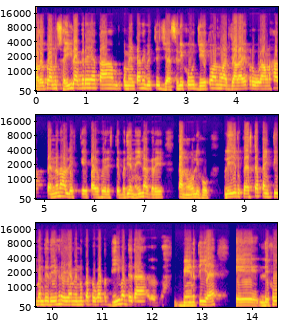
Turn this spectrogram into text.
ਮਤਲਬ ਤੁਹਾਨੂੰ ਸਹੀ ਲੱਗ ਰਿਹਾ ਤਾਂ ਕਮੈਂਟਾਂ ਦੇ ਵਿੱਚ ਜੈਸ ਲਿਖੋ। ਜੇ ਤੁਹਾਨੂੰ ਅੱਜ ਵਾਲਾ ਇਹ ਪ੍ਰੋਗਰਾਮ ਹੱਥ, ਪੈਨ ਨਾਲ ਲਿਖ ਕੇ ਪਾਏ ਹੋਏ ਰਿਸ਼ਤੇ ਵਧੀਆ ਨਹੀਂ ਲੱਗ ਰਹੇ, ਤਾਂ ਨੋ ਲਿਖੋ। ਪਲੀਜ਼ ਰਿਕੁਐਸਟ ਹੈ 35 ਬੰਦੇ ਦੇਖ ਰਹੇ ਆ, ਮੈਨੂੰ ਘੱਟੋ ਘੱਟ 20 ਬੰਦੇ ਦਾ ਬੇਨਤੀ ਹੈ ਕਿ ਲਿਖੋ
